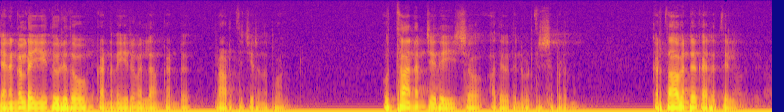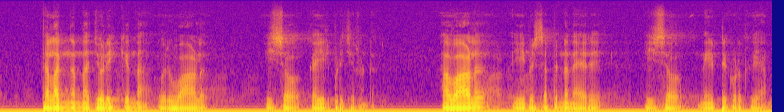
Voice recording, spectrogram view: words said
ജനങ്ങളുടെ ഈ ദുരിതവും കണ്ണുനീരും എല്ലാം കണ്ട് പ്രാർത്ഥിച്ചിരുന്നപ്പോൾ ഉത്ഥാനം ചെയ്ത ഈശോ അദ്ദേഹത്തിന് പ്രത്യക്ഷപ്പെടുന്നു കർത്താവിന്റെ കരത്തിൽ തിളങ്ങുന്ന ജ്വലിക്കുന്ന ഒരു വാൾ ഈശോ കയ്യിൽ പിടിച്ചിട്ടുണ്ട്. ആ വാൾ ഈ ബിഷപ്പിന്റെ നേരെ ഈശോ നീട്ടിക്കൊടുക്കുകയാണ്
